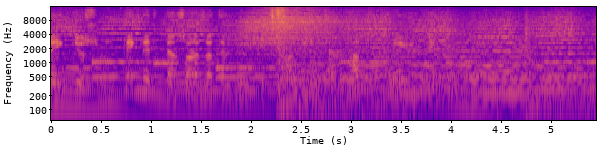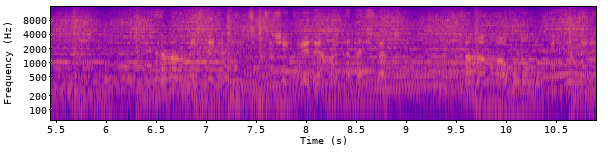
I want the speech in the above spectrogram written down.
bekliyorsunuz. Bekledikten sonra zaten büyük ihtimalle internet hattınıza yükleniyor. Kanalımı izlediğiniz için teşekkür ederim arkadaşlar. Kanalıma abone olup bildirimleri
